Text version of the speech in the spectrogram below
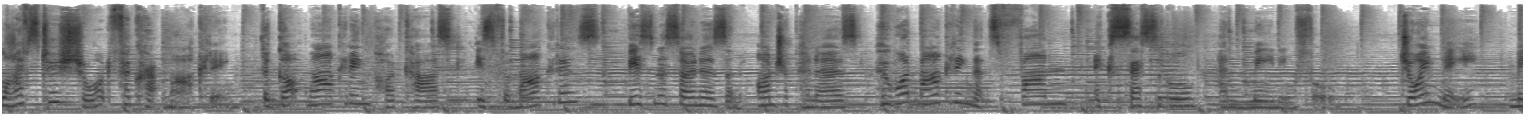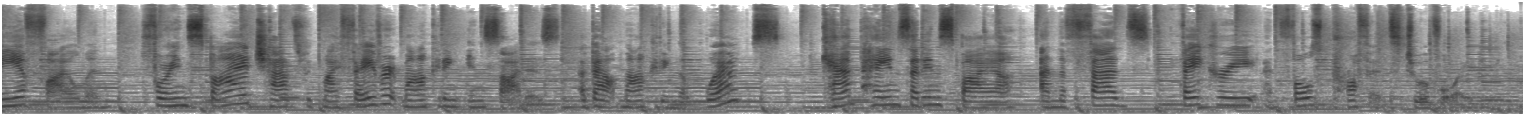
Life's too short for crap marketing. The Got Marketing podcast is for marketers, business owners, and entrepreneurs who want marketing that's fun, accessible, and meaningful. Join me, Mia Fileman, for inspired chats with my favorite marketing insiders about marketing that works, campaigns that inspire, and the fads, fakery, and false profits to avoid.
